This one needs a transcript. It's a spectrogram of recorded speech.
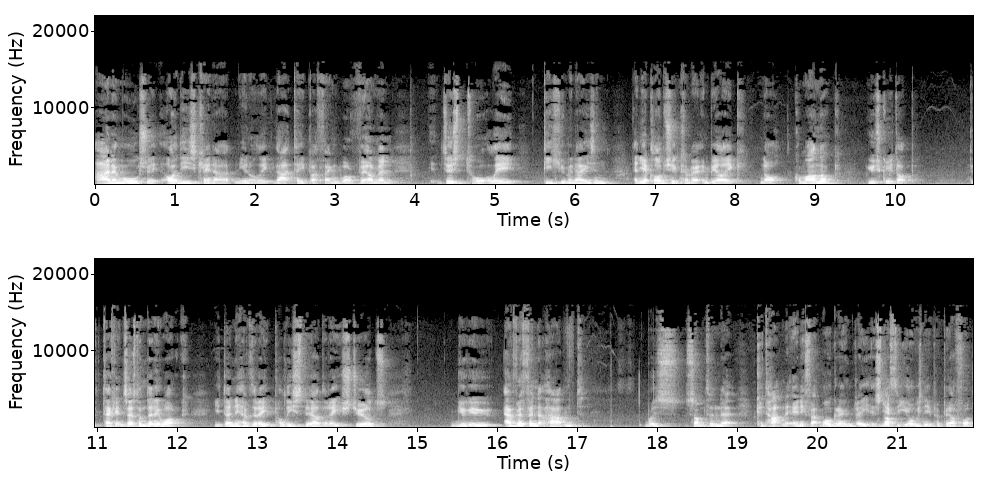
animals, all these kind of, you know, like that type of thing, where vermin, just totally dehumanising. And Yep. the club should come out and be like, no, Kilmarnock, you screwed up. The ticketing system didn't work. You didn't have the right police there, the right stewards. You, you everything that happened was something that could happen at any football ground, right? It's stuff Yeah. that you always need to prepare for.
